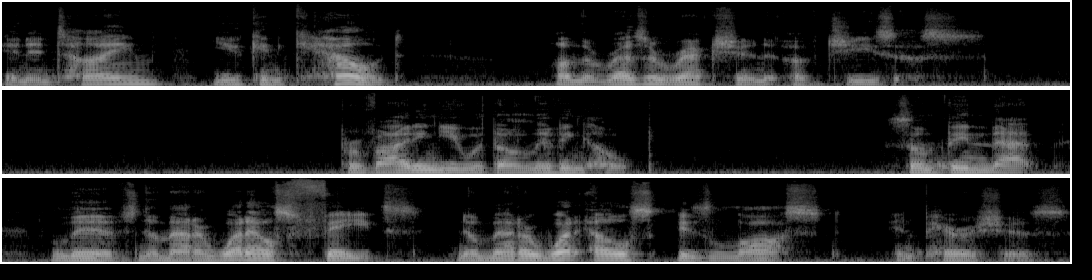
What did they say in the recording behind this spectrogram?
and in time. You can count on the resurrection of Jesus, providing you with a living hope, something that lives no matter what else fades, no matter what else is lost and perishes.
